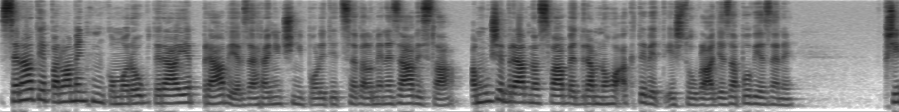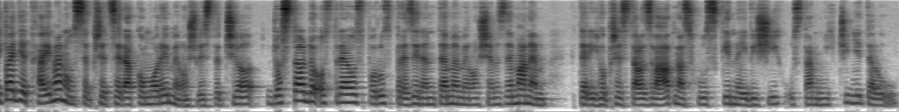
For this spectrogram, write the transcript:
Senát je parlamentní komorou, která je právě v zahraniční politice velmi nezávislá a může brát na svá bedra mnoho aktivit, jež jsou vládě zapovězeny. V případě Tchajvanu se předseda komory Miloš Vystrčil dostal do ostrého sporu s prezidentem Milošem Zemanem, který ho přestal zvát na schůzky nejvyšších ústavních činitelů.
